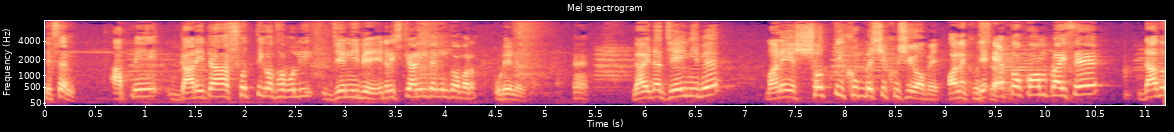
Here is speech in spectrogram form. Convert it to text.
দেখছেন? আপনি গাড়িটা সত্যি কথা বলি যে নিবে এটার স্টিয়ারিংটা কিন্তু আমার উড়ে নেই হ্যাঁ। গাড়িটা যেই নিবে মানে সত্যি খুব বেশি খুশি হবে। অনেক খুশি এত কম প্রাইসে দাদু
